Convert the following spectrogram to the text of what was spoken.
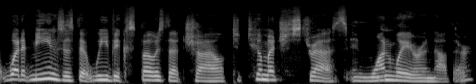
what it means is that we've exposed that child to too much stress in one way or another.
